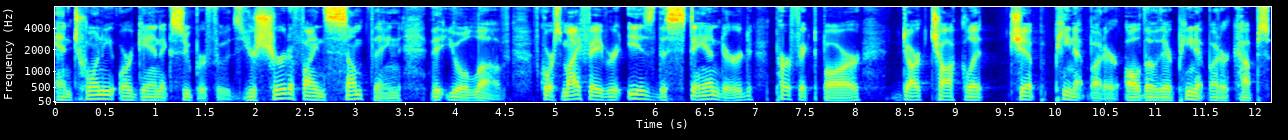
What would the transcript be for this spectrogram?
and 20 organic superfoods. You're sure to find something that you'll love. Of course, my favorite is the standard perfect bar, dark chocolate chip peanut butter, although their peanut butter cups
